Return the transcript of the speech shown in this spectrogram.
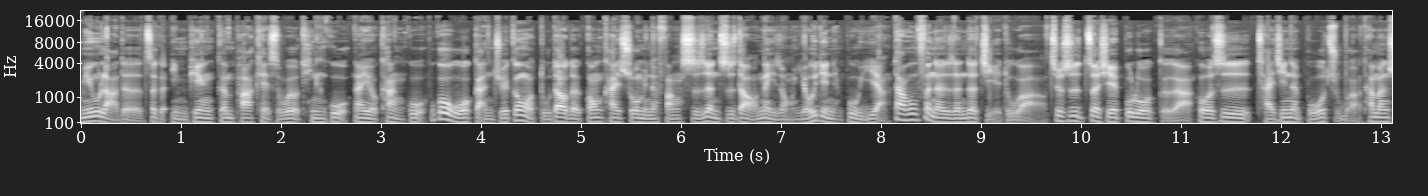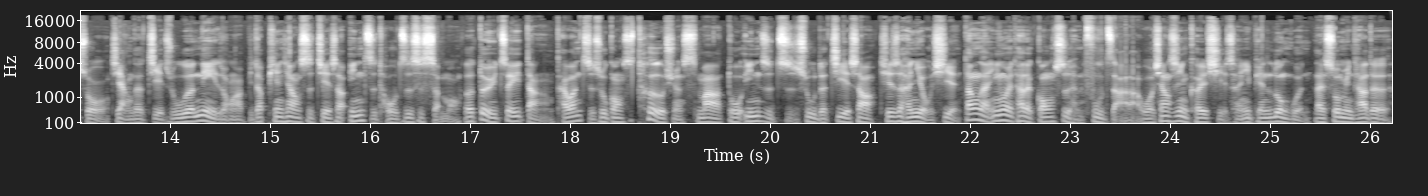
Mula 的这个影片跟 Podcast 我有听过，那有看过。不过我感觉跟我读到的公开说明的方式，认知到内容有一点点不一样。大部分的人的解读啊，就是这些布洛格啊，或者是财经的博主啊，他们所讲的解读的内容啊，比较偏向是介绍因子投资是什么。而对于这一档台湾指数公司特选 Smart 多因子指数的介绍，其实很有限。当然，因为它的公式很复杂啦，我相信可以写成一篇论文来说明它的。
